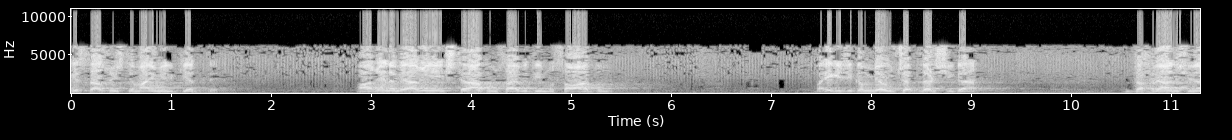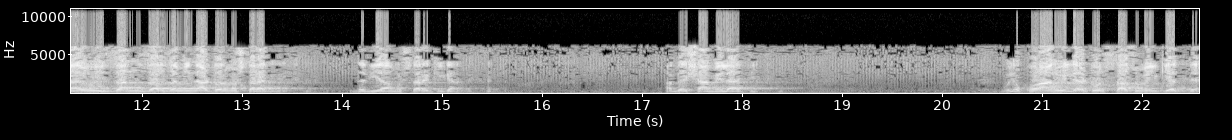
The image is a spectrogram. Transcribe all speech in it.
کستا سو اجتماعی ملکیت دے آگے نبی آگے اشتراک ہم ثابتی مساواتم۔ بھائی کی جکم بیا اچت لڑشی کا۔ دہران شنائی زن زر زمین آٹو مشترک دی۔ ددیا مشترک ہی کرنا اب شاملاتی بولے قرآن ویل اٹول ستاسو ملکیت دے۔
